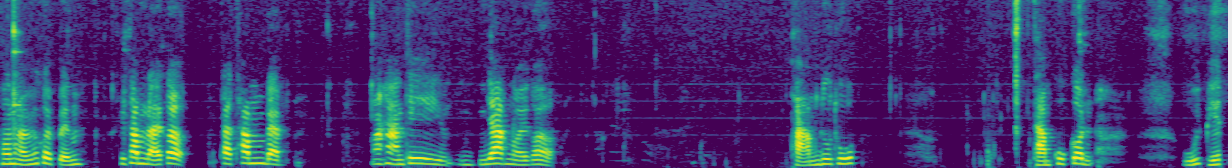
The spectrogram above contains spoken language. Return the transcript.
ทำอาหารไม่ค่อยเป็น ที่ทำไรก็ ถ้าทำแบบอาหารที่ยากหน่อยก็ ถาม YouTube ถาม Google อุ้ยเพชร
